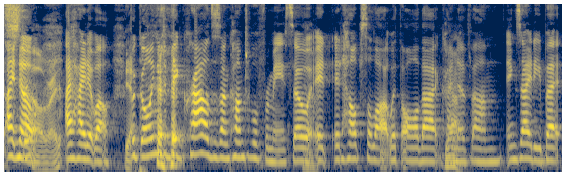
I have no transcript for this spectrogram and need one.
crowds, I know still, right? I hide it well, Yeah. but going into big crowds is uncomfortable for me. So it, it helps a lot with all that kind Yeah. of um, anxiety. But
